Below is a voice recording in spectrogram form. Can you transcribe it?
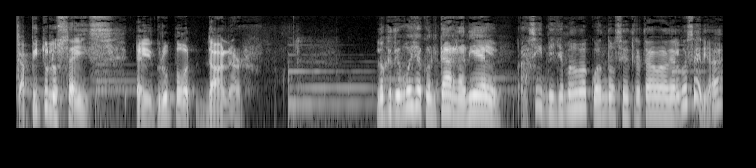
Capítulo 6. El grupo Donner. Lo que te voy a contar, Daniel, así me llamaba cuando se trataba de algo serio, ¿eh?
